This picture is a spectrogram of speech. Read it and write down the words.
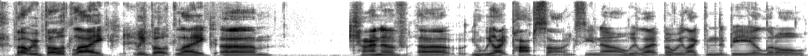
but we both like we both like um, kind of uh, you know, we like pop songs, you know. We like, but we like them to be a little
